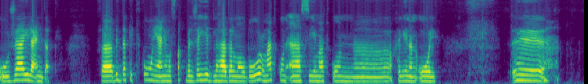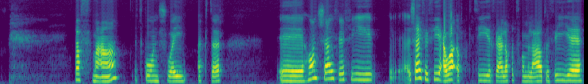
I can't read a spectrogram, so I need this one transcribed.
وجاي لعندك. فبدك تكون يعني مستقبل جيد لهذا الموضوع وما تكون قاسي ما تكون آه، خلينا نقول طف معاه تكون شوي أكتر. هون شايفة في شايفة في عوائق كتير في علاقتكم العاطفية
